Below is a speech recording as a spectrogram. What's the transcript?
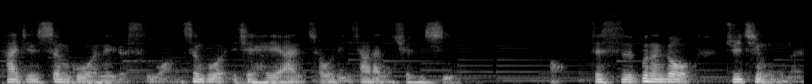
他已经胜过那个死亡，胜过一切黑暗仇敌撒旦的权势，好，这死不能够拘禁我们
